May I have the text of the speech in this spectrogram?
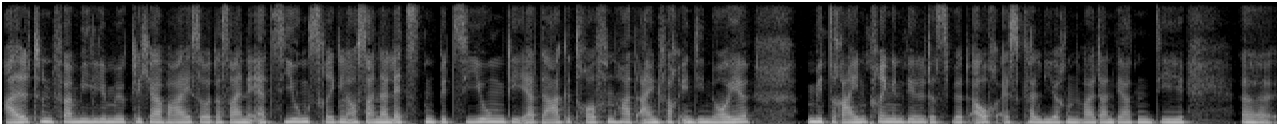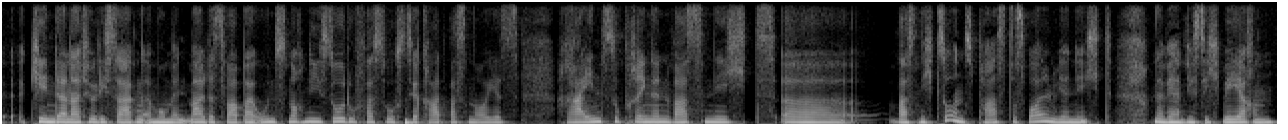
alten Familie möglicherweise oder seine Erziehungsregeln aus seiner letzten Beziehung, die er da getroffen hat, einfach in die neue mit reinbringen will, das wird auch eskalieren, weil dann werden die äh, Kinder natürlich sagen, im Moment mal, das war bei uns noch nie so, du versuchst ja gerade was Neues reinzubringen, was nicht, äh, was nicht zu uns passt, das wollen wir nicht. Und dann werden die sich wehren.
